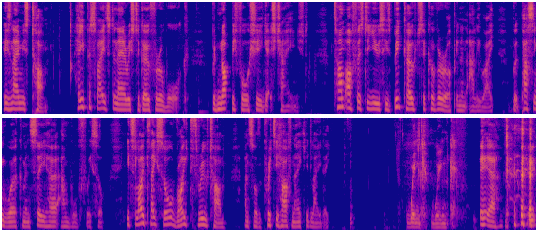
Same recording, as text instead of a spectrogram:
His name is Tom. He persuades Daenerys to go for a walk, but not before she gets changed. Tom offers to use his big coat to cover up in an alleyway, but passing workmen see her and wolf whistle. It's like they saw right through Tom and saw the pretty half naked lady. Wink, wink. Yeah. I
